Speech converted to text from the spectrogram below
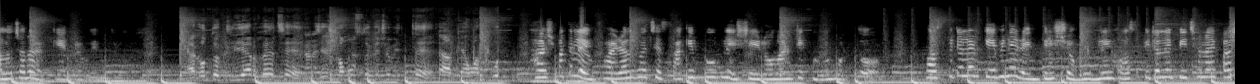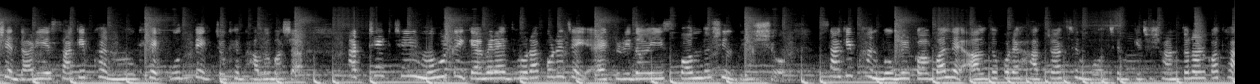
আলোচনার কেন্দ্রবিন্দু এখন তো ক্লিয়ার হয়েছে যে সমস্ত কিছু মিথ্যে আমি আমার হাসপাতালে ভাইরাল হয়েছে সাকিব বুবলি সেই রোমান্টিক মুহূর্ত। হসপিটালের কেবিনের এক দৃশ্য, বুবলি হসপিটালের বিছানায় পাশে দাঁড়িয়ে সাকিব খান মুখে উদ্বেগ, চোখে ভালোবাসা। আর ঠিক সেই মুহূর্তে ক্যামেরায় ধরা পড়ে যায় এক হৃদয় স্পন্দশীল দৃশ্য। সাকিব খান বুবলির কপালে আলতো করে হাত রাখছেন, বলছেন কিছু সান্ত্বনার কথা।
